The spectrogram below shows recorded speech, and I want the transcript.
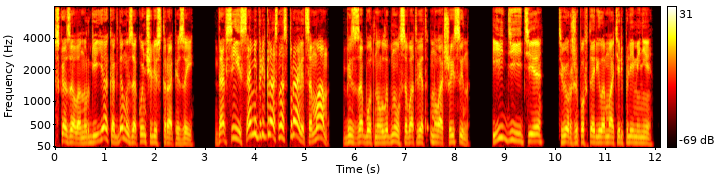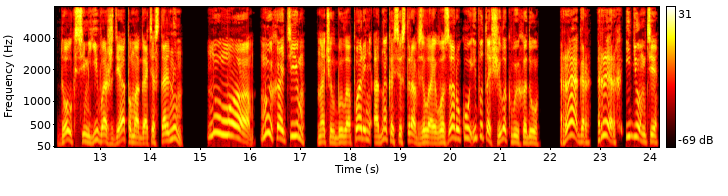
сказала Нургия, когда мы закончили с трапезой. «Да все и сами прекрасно справятся, мам», беззаботно улыбнулся в ответ младший сын. «Идите», тверже повторила матерь племени. Долг семьи вождя помогать остальным. Ну, мам, мы хотим, начал было парень, однако сестра взяла его за руку и потащила к выходу. Рагор, Рерх, идемте.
